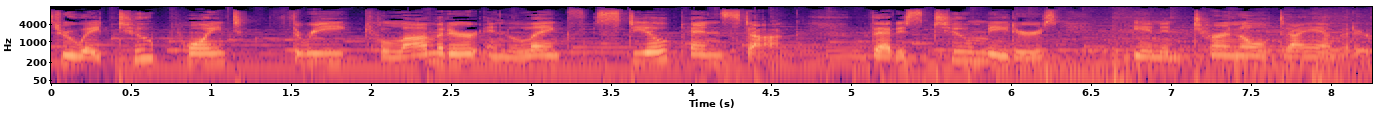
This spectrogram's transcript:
through a 2.3 kilometer in length steel penstock that is 2 meters in internal diameter.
